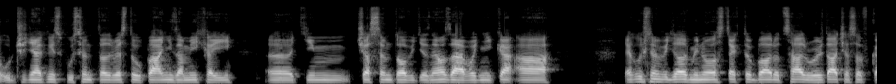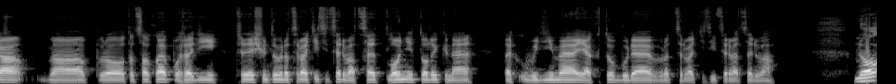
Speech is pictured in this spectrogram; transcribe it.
určitě nějakým způsobem ta dvě stoupání zamíchají tím časem toho vítězného závodníka a jak už jsme viděli v minulosti, tak to byla docela důležitá časovka pro to celkové pořadí, především v tom roce 2020, loni tolik ne, tak uvidíme, jak to bude v roce 2022. No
